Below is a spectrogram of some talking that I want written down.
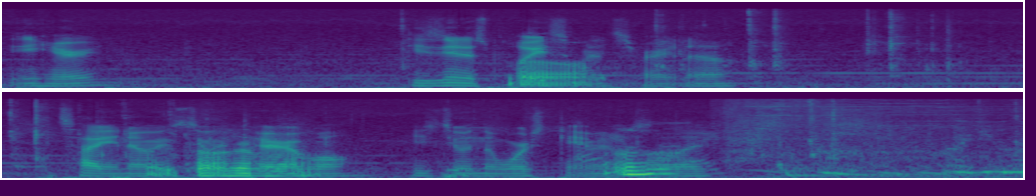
Can you hear it? He's in his No. placements right now. That's how you know he's doing talking about? terrible. He's doing the worst game of his life.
